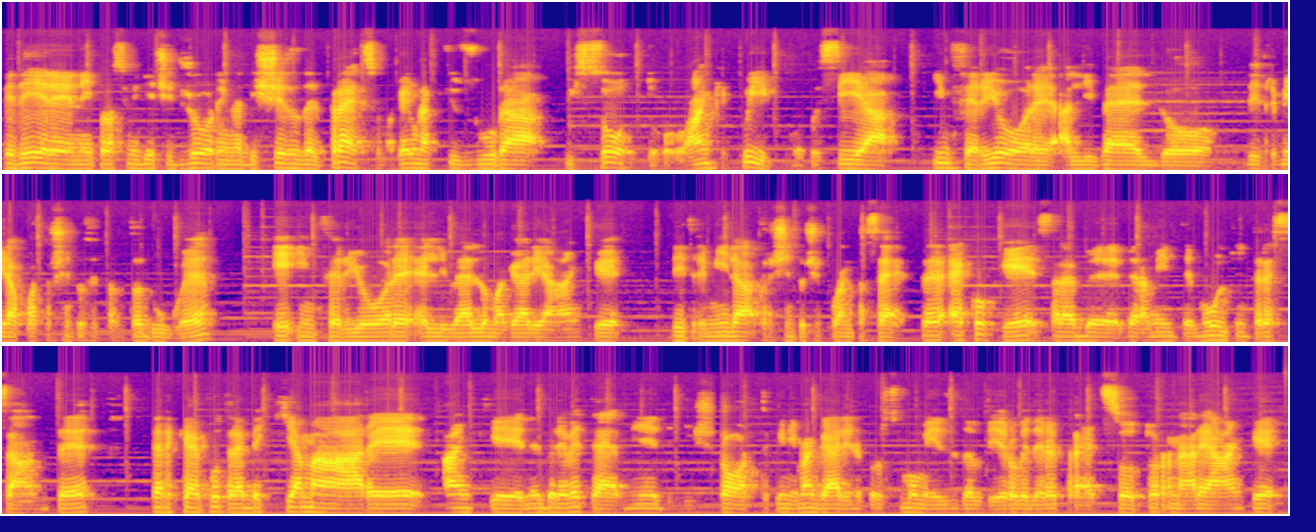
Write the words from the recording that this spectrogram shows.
vedere nei prossimi 10 giorni una discesa del prezzo, magari una chiusura qui sotto o anche qui comunque sia inferiore al livello dei 3472 e inferiore al livello magari anche dei 3357, ecco che sarebbe veramente molto interessante perché potrebbe chiamare anche nel breve termine degli short, quindi magari nel prossimo mese davvero vedere il prezzo tornare anche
